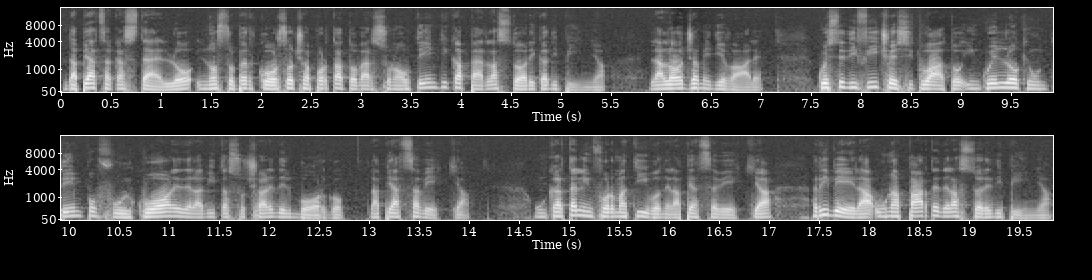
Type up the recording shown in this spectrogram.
Da Piazza Castello il nostro percorso ci ha portato verso un'autentica perla storica di Pigna, la loggia medievale. Questo edificio è situato in quello che un tempo fu il cuore della vita sociale del borgo, la Piazza Vecchia. Un cartello informativo nella Piazza Vecchia rivela una parte della storia di Pigna.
